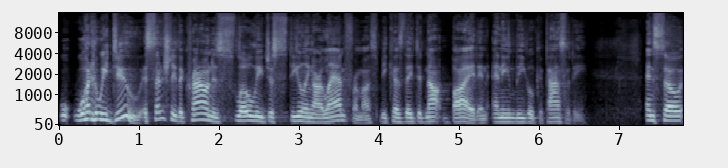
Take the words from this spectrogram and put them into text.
what do we do? Essentially, the crown is slowly just stealing our land from us because they did not buy it in any legal capacity. And so,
